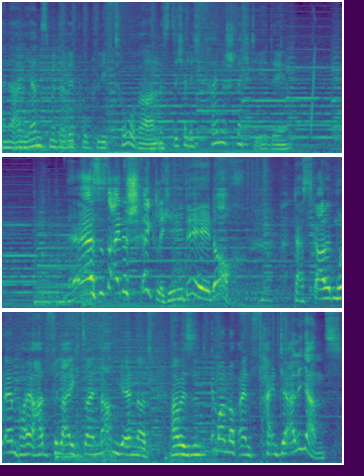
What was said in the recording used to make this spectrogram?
eine Allianz mit der Republik Toran ist sicherlich keine schlechte Idee. Es ist eine schreckliche Idee, doch. Das Scarlet Moon Empire hat vielleicht seinen Namen geändert, aber sie sind immer noch ein Feind der Allianz.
